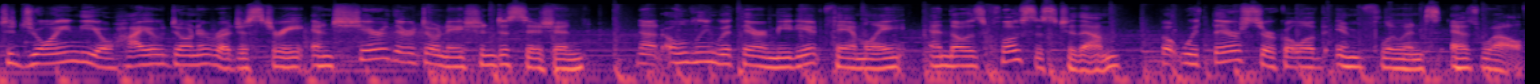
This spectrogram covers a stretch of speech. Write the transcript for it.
to join the Ohio Donor Registry and share their donation decision not only with their immediate family and those closest to them, but with their circle of influence as well.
